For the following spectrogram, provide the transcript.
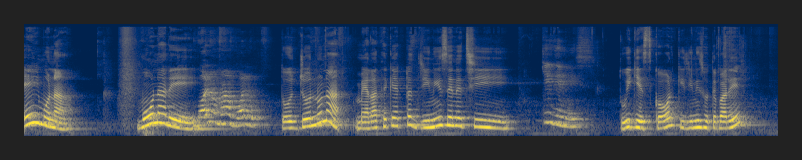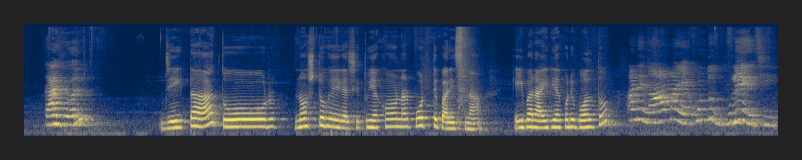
এই মোনা মোনা রে। বলো মা বলো। তোর জন্য না মেলা থেকে একটা জিনিস এনেছি। কি জিনিস? তুই গেস কর কি জিনিস হতে পারে? কাজল যেটা তোর নষ্ট হয়ে গেছে তুই এখন আর পড়তে পারিস না। এইবার আইডিয়া করে বল তো। আরে না মা এখন তো ভুলে গেছি।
